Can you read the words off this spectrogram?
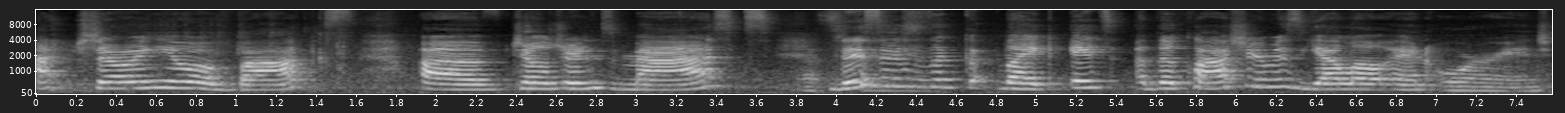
I'm showing you a box of children's masks. This is the like it's the classroom is yellow and orange,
